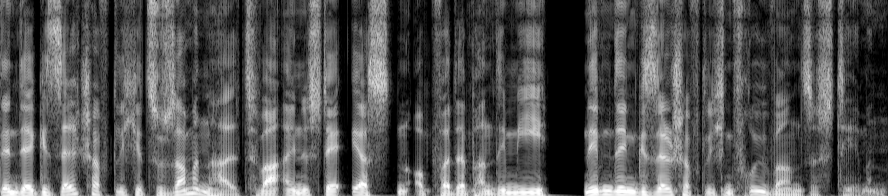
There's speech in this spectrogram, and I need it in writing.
denn der gesellschaftliche Zusammenhalt war eines der ersten Opfer der Pandemie, neben den gesellschaftlichen Frühwarnsystemen.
